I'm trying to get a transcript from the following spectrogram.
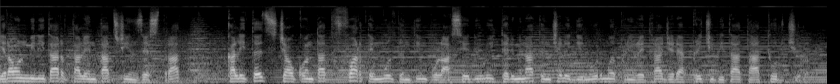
Era un militar talentat și înzestrat, calități ce au contat foarte mult în timpul asediului, terminat în cele din urmă prin retragerea precipitată a turcilor.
